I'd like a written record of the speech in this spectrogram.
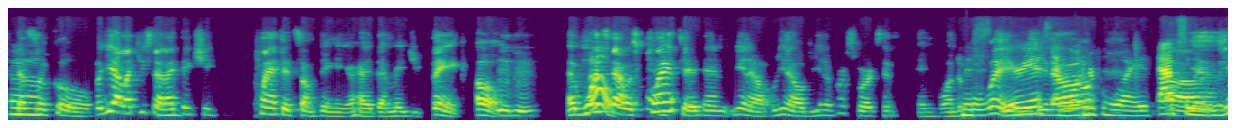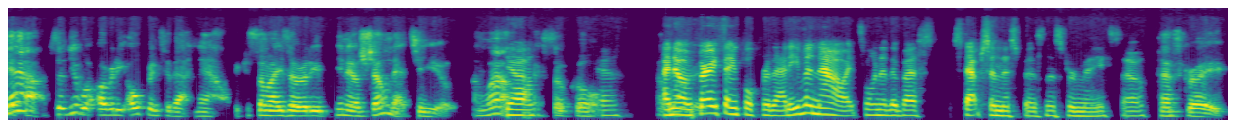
that's uh, so cool but yeah like you said i think she planted something in your head that made you think oh mm-hmm. and once oh, that was planted then you know you know the universe works in, in wonderful ways you know wonderful ways absolutely uh, yeah so you were already open to that now because somebody's already you know shown that to you oh, wow yeah that's so cool yeah I, I know. I'm very thankful for that. Even now, it's one of the best steps in this business for me. So that's great.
